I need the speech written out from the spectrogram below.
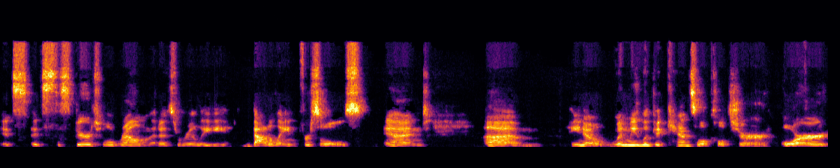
it's it's the spiritual realm that is really battling for souls. And um, you know, when we look at cancel culture or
